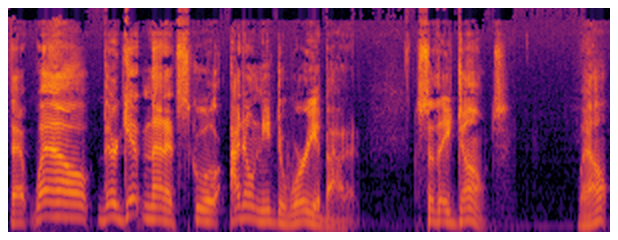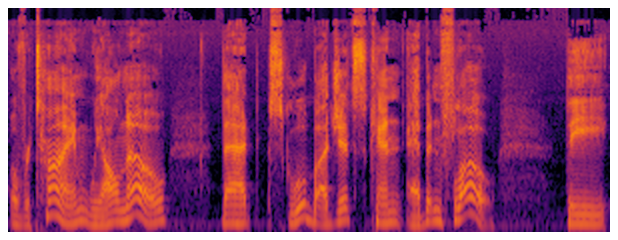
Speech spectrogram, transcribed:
that, well, they're getting that at school. I don't need to worry about it. So they don't. Well, over time, we all know that school budgets can ebb and flow. The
